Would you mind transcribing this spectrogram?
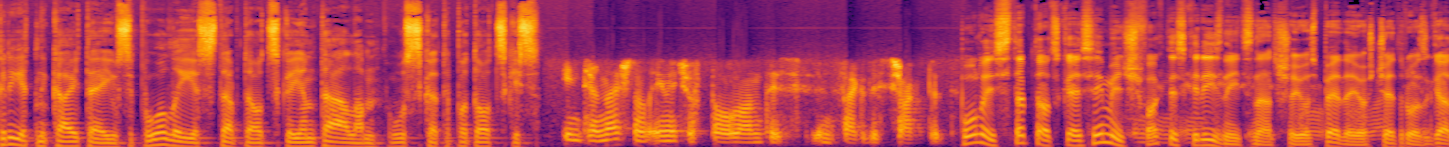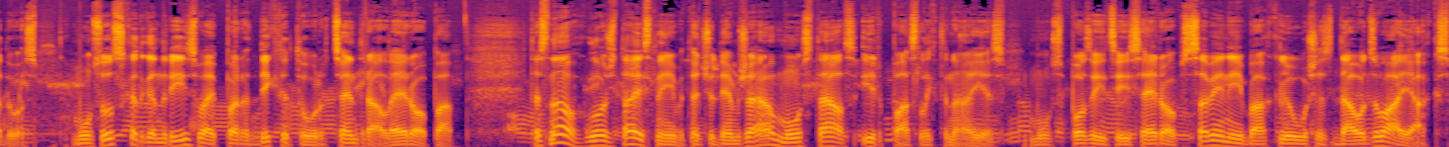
krietni kaitējusi Polijas starptautiskajam tēlam, uzskata Pototskis. Polijas starptautiskais imidžs faktiski ir iznīcināts šajos pēdējos četros gados. Mūsu uzskata gandrīz vai par diktatūru Centrāla Eiropā. Tas nav gluži taisnība, taču, diemžēl, mūsu tēls ir pasliktinājies. Mūsu pozīcijas Eiropas Savienībā kļuvušas daudz vājākas.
